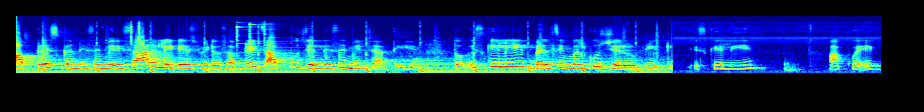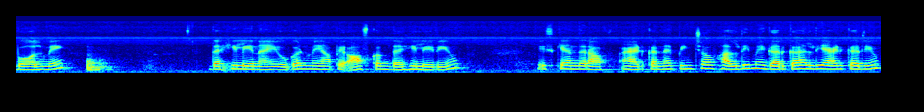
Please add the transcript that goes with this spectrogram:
आप प्रेस करने से मेरी सारे लेटेस्ट वीडियोस अपडेट्स आपको जल्दी से मिल जाती हैं। तो इसके लिए बेल सिंबल को ज़रूर क्लिक इसके लिए आपको एक बॉल में दही लेना है योगर्ट मैं यहाँ पे हाफ़ कप दही ले रही हूँ। इसके अंदर आप ऐड करना है। पिंच ऑफ़ हल्दी, मैं घर का हल्दी ऐड कर रही हूँ।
